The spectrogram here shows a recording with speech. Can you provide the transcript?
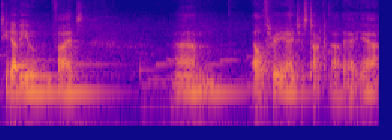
TW in fives. Um, L3, I just talked about that, yeah.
